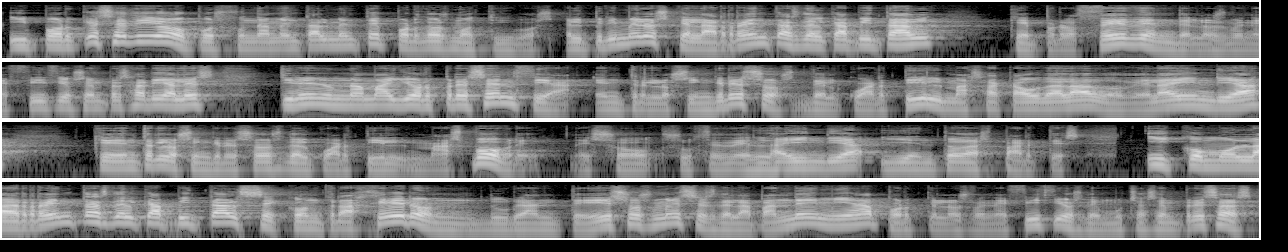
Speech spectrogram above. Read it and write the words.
¿Y por qué se dio? Pues fundamentalmente por dos motivos. El primero es que las rentas del capital que proceden de los beneficios empresariales tienen una mayor presencia entre los ingresos del cuartil más acaudalado de la India que entre los ingresos del cuartil más pobre. Eso sucede en la India y en todas partes. Y como las rentas del capital se contrajeron durante esos meses de la pandemia, porque los beneficios de muchas empresas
